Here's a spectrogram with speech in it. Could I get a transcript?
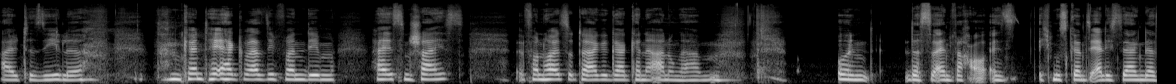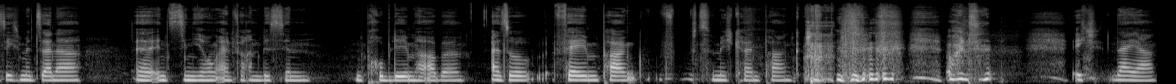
alte Seele, dann könnte er quasi von dem heißen Scheiß von heutzutage gar keine Ahnung haben. Und das ist einfach auch, also ich muss ganz ehrlich sagen, dass ich mit seiner äh, Inszenierung einfach ein bisschen ein Problem habe. Also Fame Punk ist für mich kein Punk. Und ich, naja,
